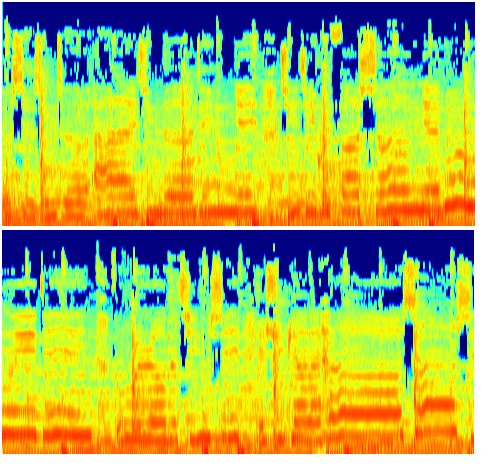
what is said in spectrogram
我相信这爱情的定义，奇迹会发生也不一定。不温柔的清晰，也许飘来好消息，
